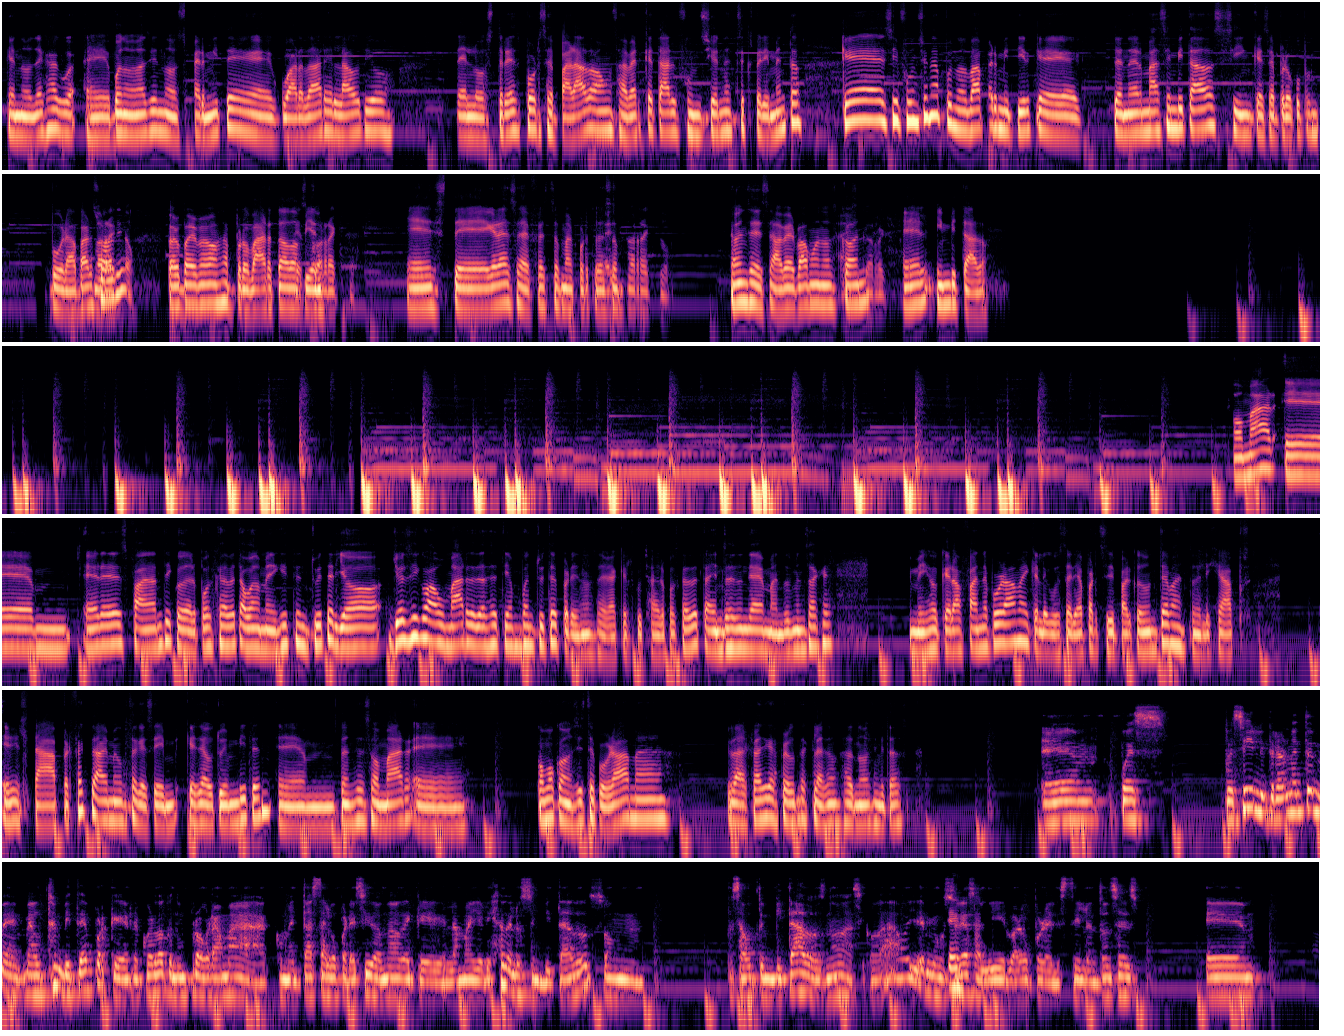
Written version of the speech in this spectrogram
que nos deja, eh, bueno, más bien nos permite guardar el audio de los tres por separado. Vamos a ver qué tal funciona este experimento. Que si funciona, pues nos va a permitir que tener más invitados sin que se preocupen por grabar su Correcto. audio. Pero primero vamos a probar todo es bien. correcto. Este, gracias a Fes Omar por todo Es eso. correcto. Entonces, a ver, vámonos Es con correcto. el invitado. Omar, eh, eres fanático del podcast beta. Bueno, me dijiste en Twitter. Yo, yo sigo a Omar desde hace tiempo en Twitter, pero yo no sabía que escuchaba el podcast beta. Entonces un día me mandó un mensaje y me dijo que era fan del programa y que le gustaría participar con un tema. Entonces le dije, ah, pues está perfecto. A mí me gusta que se, que se autoinviten. Eh, entonces, Omar, eh, ¿cómo conociste el programa? Las clásicas preguntas que le hacemos a los nuevos invitados. Em, pues, pues sí, literalmente me, me autoinvité porque recuerdo que en un programa comentaste algo parecido, ¿no? De que la mayoría de los invitados son pues autoinvitados, ¿no? Así como, ah, oye, me gustaría salir o algo por el estilo. Entonces, em,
